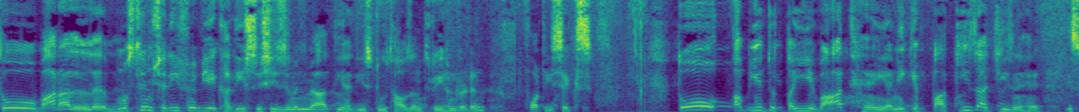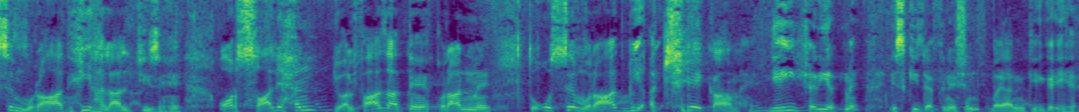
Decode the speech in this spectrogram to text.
तो बहरहाल, मुस्लिम शरीफ में भी एक हदीस इसी ज़मीन में आती है, हदीस 2346 तो अब ये जो तयबात हैं, यानी कि पाकिज़ा चीज़ें हैं, इससे मुराद ही हलाल चीज़ें हैं। और सालहन जो अल्फाज आते हैं कुरान में तो उससे मुराद भी अच्छे काम हैं। यही शरीयत में इसकी डेफिनेशन बयान की गई है।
